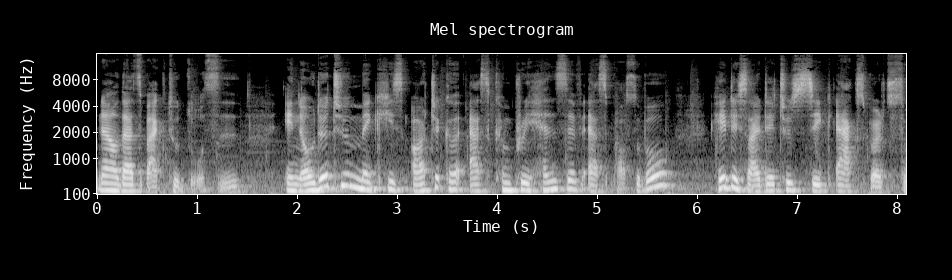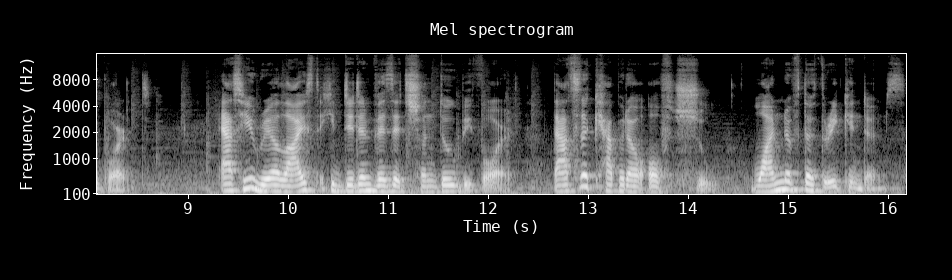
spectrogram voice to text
Now that's back to Zuo Si. In order to make his article as comprehensive as possible, he decided to seek expert support. As he realized he didn't visit Chengdu before, that's the capital of Shu, one of the three kingdoms.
